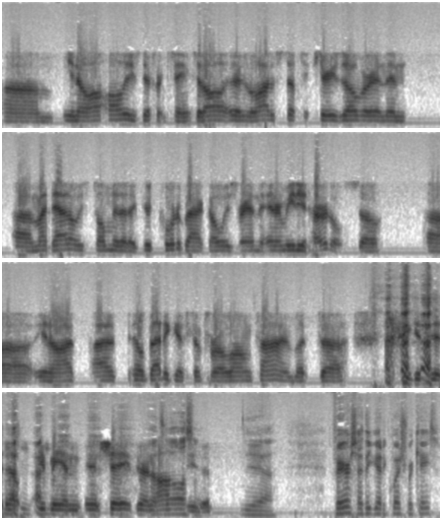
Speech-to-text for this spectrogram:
um, you know, all, all these different things. It all there's a lot of stuff that carries over. And then uh, my dad always told me that a good quarterback always ran the intermediate hurdles. So, uh, you know, I, I held that against him for a long time, but uh, I think it did help keep me in, in shape during That's the off awesome. season. Yeah, Ferris, I think you had a question for Case.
